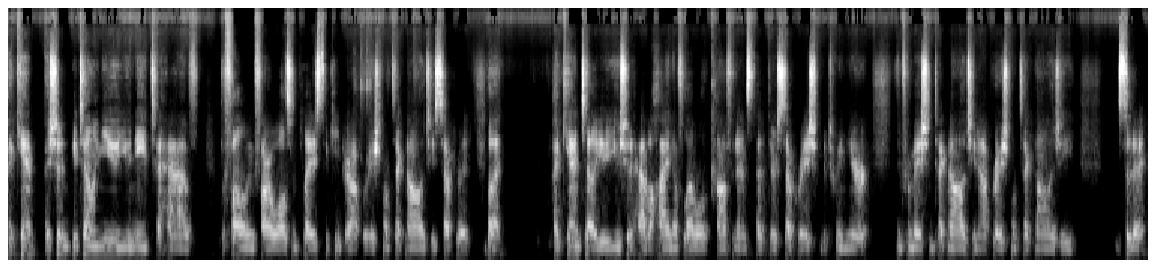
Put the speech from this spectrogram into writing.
I can't, I shouldn't be telling you you need to have the following firewalls in place to keep your operational technology separate, but I can tell you you should have a high enough level of confidence that there's separation between your information technology and operational technology so that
